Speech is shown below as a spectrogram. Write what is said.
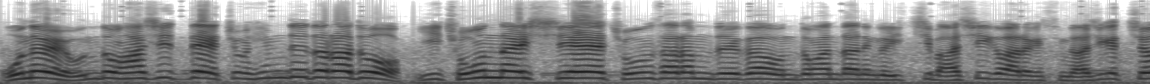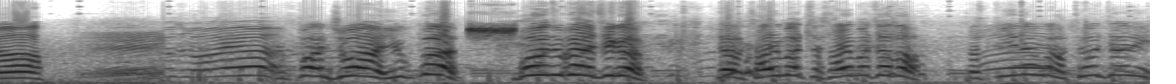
오늘 운동하실 때 좀 힘들더라도 이 좋은 날씨에 좋은 사람들과 운동한다는 거 잊지 마시기 바라겠습니다. 아시겠죠? 네. 좋아요. 6번 좋아 6번! 뭐 하는 거야 지금? 야잘 맞춰 잘 맞춰서. 자 뛰는 거 천천히.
